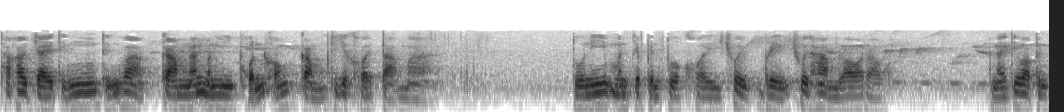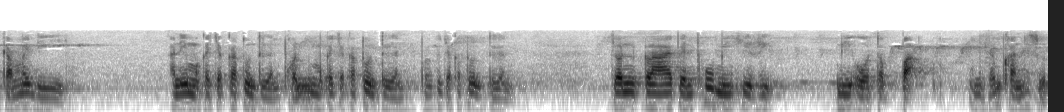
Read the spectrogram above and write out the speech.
ถ้าเข้าใจถึงถึงว่ากรรมนั้นมันมีผลของกรรมที่จะคอยตามมา ตัวนี้มันจะเป็นตัวคอยช่วยเบรกช่วยห้ามล้อเรา ไหนที่ว่าเป็นกรรมไม่ดี อันนี้มันก็จะกระตุ้นเตือน ผลมันก็จะกระตุ้นเตือน ผลก็จะกระตุ้นเตือน จนกลายเป็นผู้มีฮิริ มีโอตปะอันนี้สำคัญที่สุด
